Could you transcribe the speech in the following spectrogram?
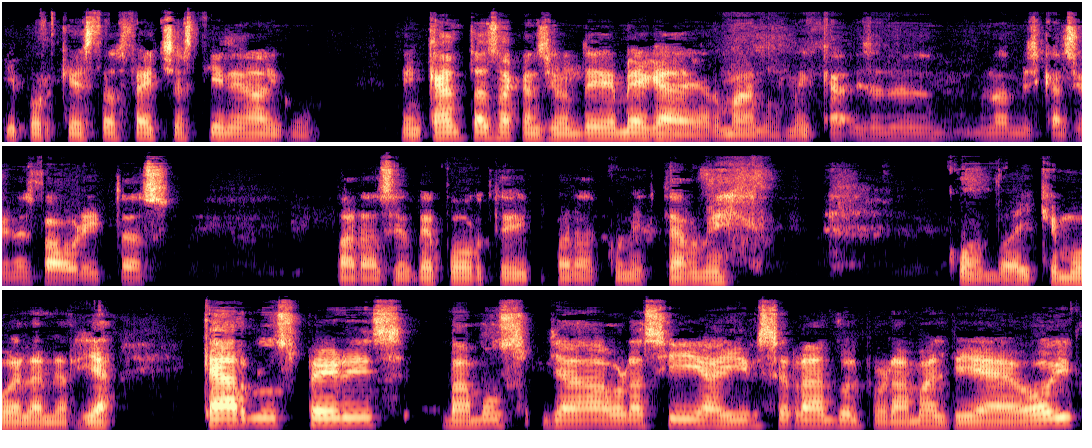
y porque estas fechas tienen algo. Encanta esa canción de Mega, hermano. Me es una de mis canciones favoritas para hacer deporte, para conectarme cuando hay que mover la energía. Carlos Pérez, vamos ya ahora sí a ir cerrando el programa del día de hoy.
